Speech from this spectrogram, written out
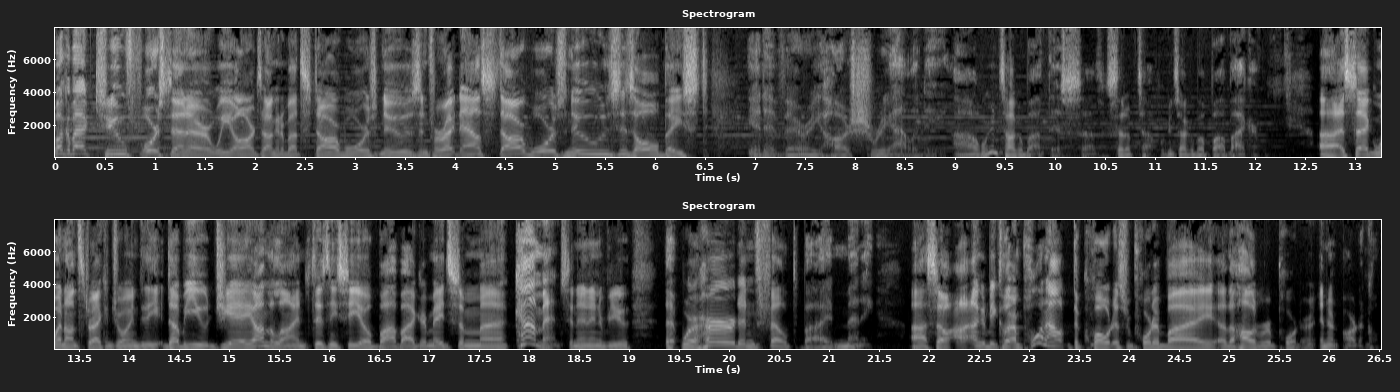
Welcome back to Force Center. We are talking about Star Wars news, and for right now, Star Wars news is all based in a very harsh reality. Uh, we're going to talk about this. Uh, set up top. We're going to talk about Bob Iger. Uh, as SAG went on strike and joined the WGA on the lines, Disney CEO Bob Iger made some uh, comments in an interview that were heard and felt by many. Uh, so I, am going to be clear. I'm pulling out the quote as reported by uh, the Hollywood Reporter in an article.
